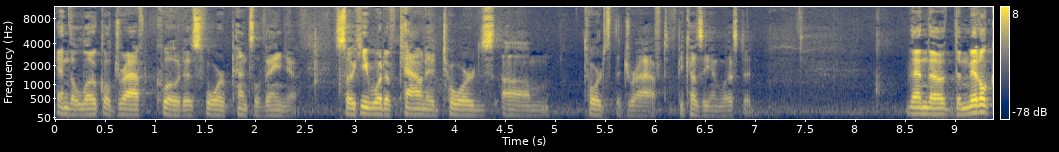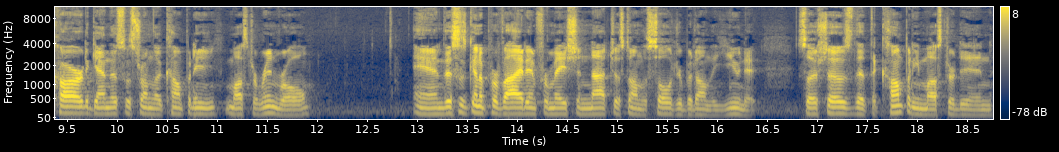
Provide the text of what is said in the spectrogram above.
and the local draft quotas for Pennsylvania. So he would have counted towards, um, towards the draft because he enlisted. Then the, the middle card, again, this was from the company muster in roll. And this is going to provide information not just on the soldier, but on the unit. So it shows that the company mustered in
